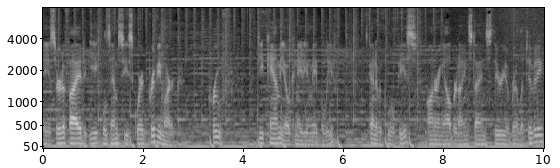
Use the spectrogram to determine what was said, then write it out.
a certified E equals MC squared privy mark proof deep cameo Canadian maple leaf. It's kind of a cool piece, honoring Albert Einstein's theory of relativity.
